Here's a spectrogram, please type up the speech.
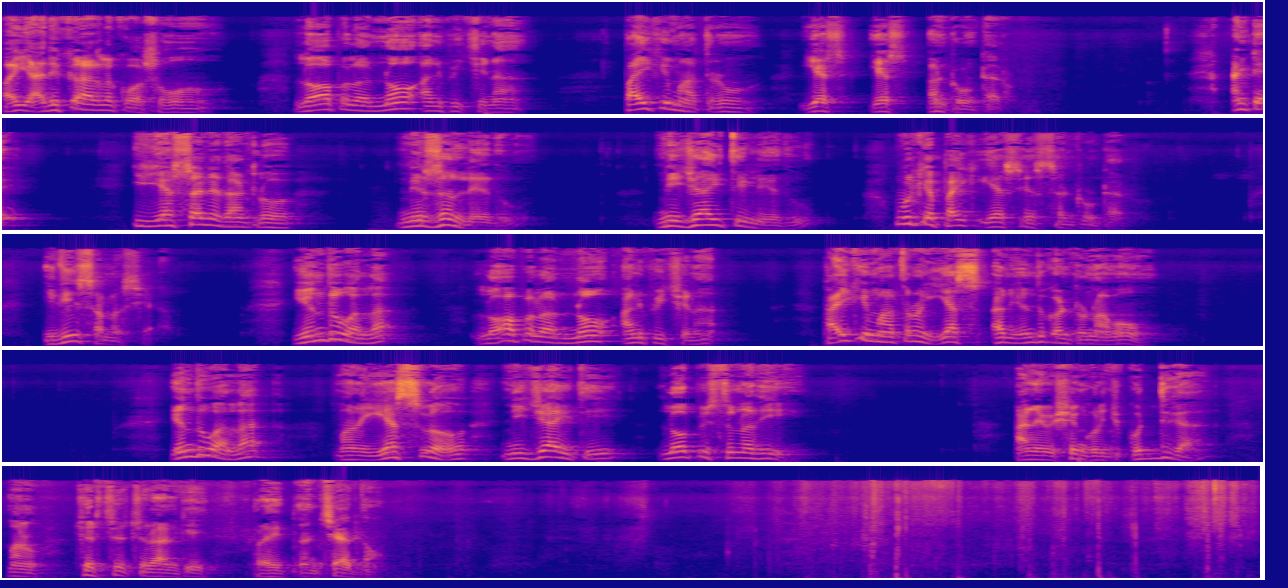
పై అధికారుల కోసం లోపల నో అనిపించిన పైకి మాత్రం ఎస్ ఎస్ అంటూ ఉంటారు. అంటే ఈ ఎస్ అనే దాంట్లో నిజం లేదు నిజాయితీ లేదు ఊరికే పైకి ఎస్ ఎస్ అంటూ ఉంటారు. ఇది సమస్య. ఎందువల్ల లోపల నో అనిపించిన పైకి మాత్రం ఎస్ అని ఎందుకు అంటున్నాము? ఎందువల్ల మన ఎస్లో నిజాయితీ లోపిస్తున్నది? అనే విషయం గురించి కొద్దిగా మనం చర్చించడానికి ప్రయత్నం చేద్దాం.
